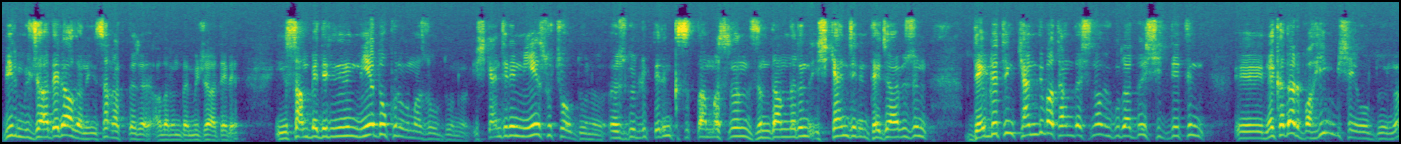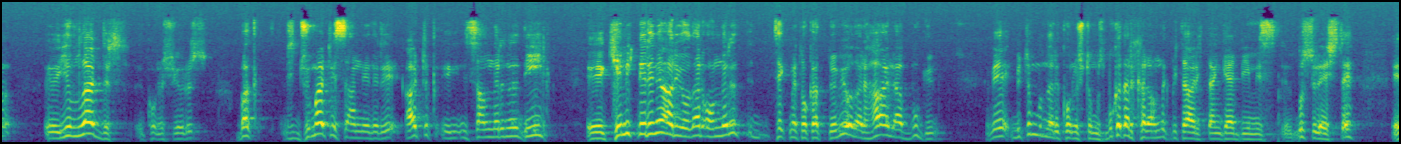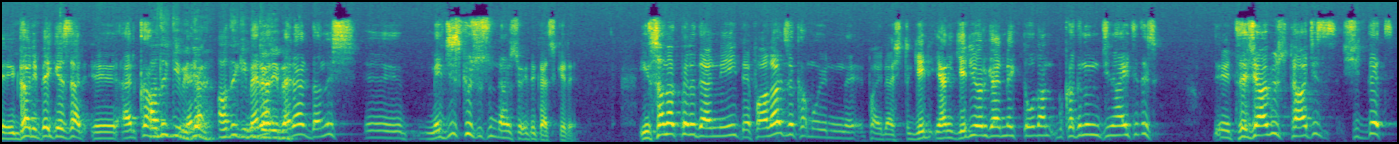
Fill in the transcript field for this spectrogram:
bir mücadele alanı insan hakları alanında mücadele insan bedeninin niye dokunulmaz olduğunu, işkencenin niye suç olduğunu, özgürlüklerin kısıtlanmasının, zindanların, işkencenin, tecavüzün, devletin kendi vatandaşına uyguladığı şiddetin e, ne kadar vahim bir şey olduğunu e, yıllardır konuşuyoruz. Bak cumartesi anneleri artık e, insanlarını değil e, kemiklerini arıyorlar. Onları tekme tokat dövüyorlar hala bugün. Ve bütün bunları konuştuğumuz bu kadar karanlık bir tarihten geldiğimiz e, bu süreçte e, garibe gezer. E, Erkan Adı gibi değil mi? Adı gibi Meral, garibe. Meral Danış e, meclis kürsüsünden söyledi kaç kere. İnsan Hakları Derneği defalarca kamuoyuna paylaştı. Gel, yani geliyor gelmekte olan bu kadının cinayetidir. E, tecavüz, taciz, şiddet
